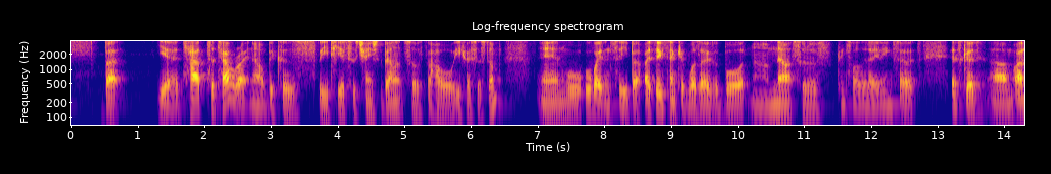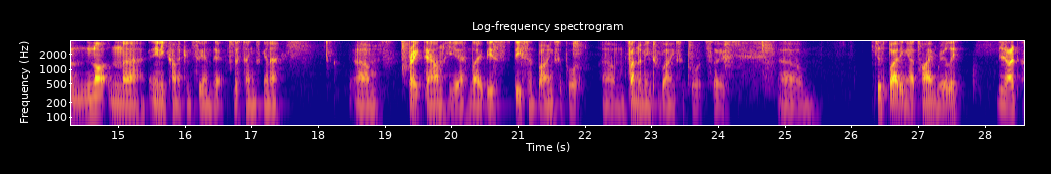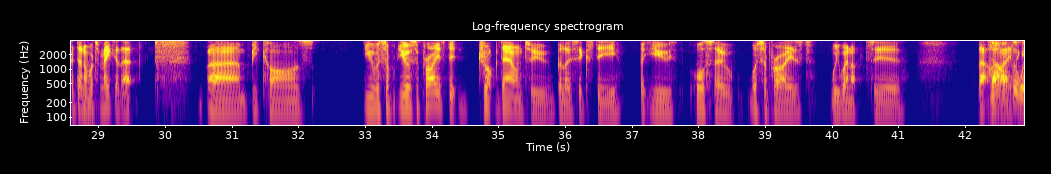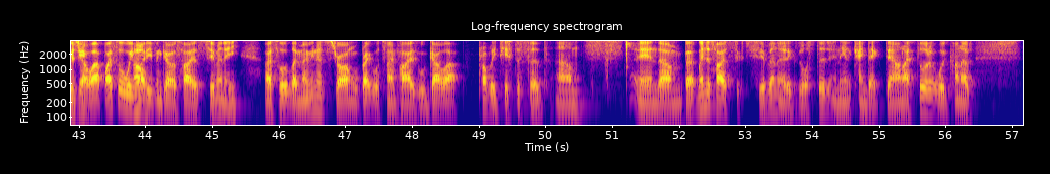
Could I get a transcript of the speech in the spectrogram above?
but yeah, it's hard to tell right now because the ETFs has changed the balance of the whole ecosystem. And we'll, we'll wait and see. But I do think it was overbought. Um, now it's sort of consolidating. So it's it's good. Um, I'm not in uh, any kind of concern that the thing's going to um, break down here. Like there's decent buying support, um, fundamental buying support. So um, just biding our time, really. Yeah, I, I, don't know what to make of that um, because you were su- you were surprised it dropped down to below sixty, but you also were surprised we went up to that no, high. I thought we'd go up. I thought we oh. might even go as high as 70. I thought like momentum strong, we'll break all time highs, we'll go up, probably test a fib. Um, and um, but went as high as 67, it exhausted, and then it came back down. I thought it would kind of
